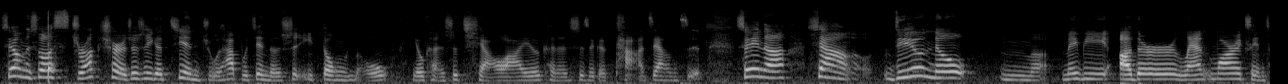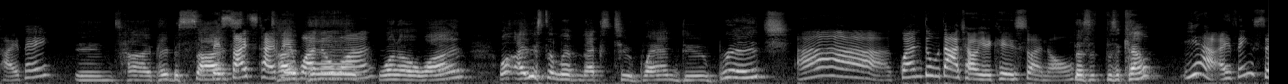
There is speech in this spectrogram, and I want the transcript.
所以我们说 structure 就是一个建筑，它不见得是一栋楼，有可能是桥啊，也有可能是这个塔这样子。所以呢，像 Do you know？嗯、m a y b e other landmarks in Taipei? In Taipei, besides, Besides Taipei 101? 101. Well, I used to live next to Guandu Bridge. 啊，关渡大桥也可以算哦。 Does it, does it count? Yeah, I think so.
